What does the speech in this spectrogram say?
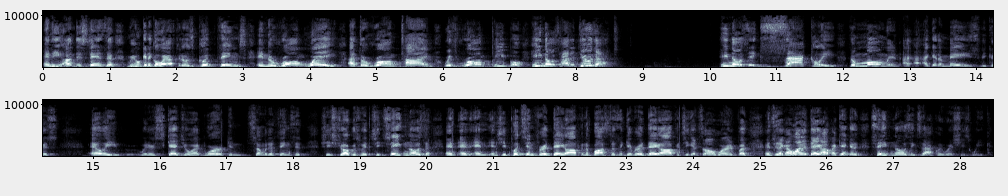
And he understands that we were going to go after those good things in the wrong way, at the wrong time, with wrong people. He knows how to do that. He knows exactly the moment. I, I get amazed because Ellie with her schedule at work and some of the things that she struggles with. She, Satan knows that, and, and, and, and she puts in for a day off, and the boss doesn't give her a day off, and she gets all worried, but, and she's like, I want a day off, I can't get it. Satan knows exactly where she's weak.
